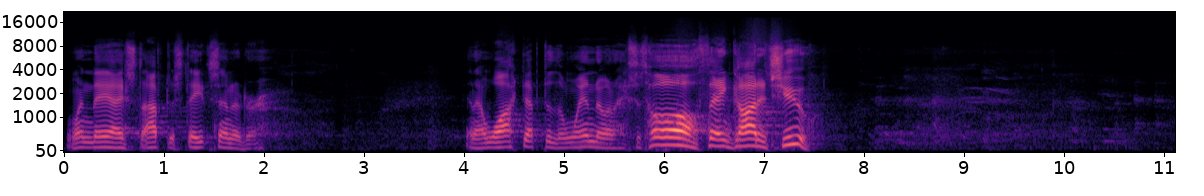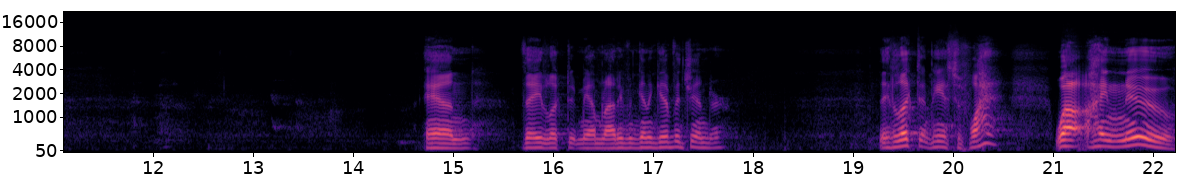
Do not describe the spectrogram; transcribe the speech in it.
One day I stopped a state senator and I walked up to the window and I said, Oh, thank God it's you. And they looked at me. I'm not even going to give a gender. They looked at me and said, What? Well, I knew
